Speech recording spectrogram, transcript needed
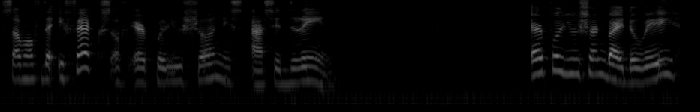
some of the effects of air pollution is acid rain. Air pollution, by the way,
